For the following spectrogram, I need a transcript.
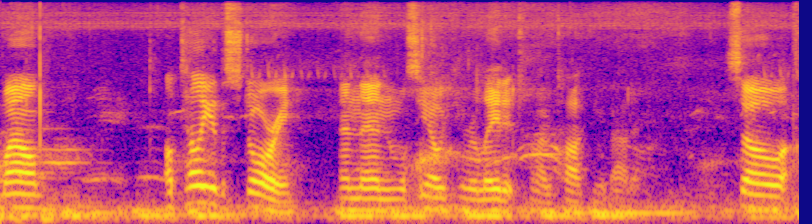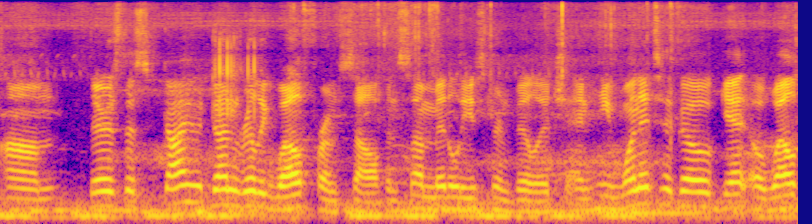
well, I'll tell you the story and then we'll see how we can relate it to what I'm talking about it. So, um, there's this guy who'd done really well for himself in some Middle Eastern village, and he wanted to go get a well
